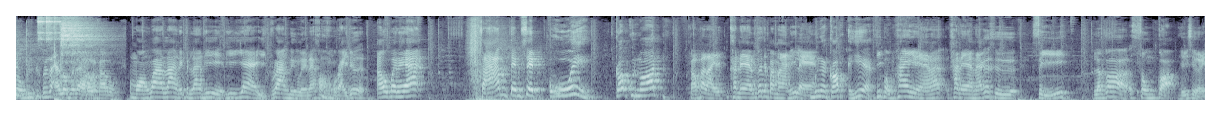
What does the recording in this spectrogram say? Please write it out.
ทรงมันใส่อารมณ์มันใส่อารมณ์ครับผมมองว่าร่างนี้เป็นร่างที่ที่แย่อีกร่างหนึ่งเลยนะของไรเดอร์ เอาไปเลยฮะสามเต็มสิบโอ้ยก๊อฟคุณมอสก๊อปอะไรคะแนนมันก็จะประมาณนี้แหละมึงอะก๊อฟไอ้เหี้ยที่ผมให้เนี่ยนะคะแนนนะก็คือสี แล้วก็ทรงเกาะเฉย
